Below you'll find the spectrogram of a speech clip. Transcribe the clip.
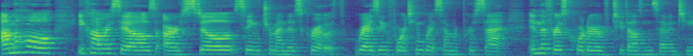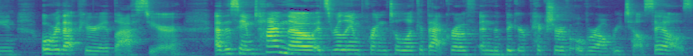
On the whole, e commerce sales are still seeing tremendous growth, rising 14.7% in the first quarter of 2017 over that period last year. At the same time, though, it's really important to look at that growth in the bigger picture of overall retail sales.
